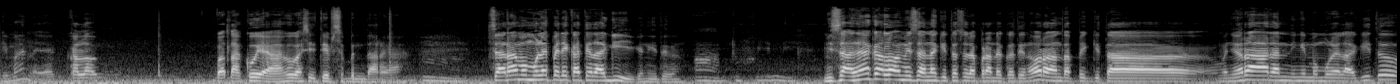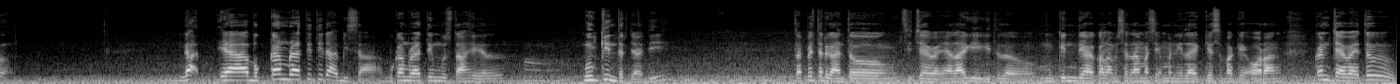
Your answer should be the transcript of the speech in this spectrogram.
gimana ya? Kalau buat aku ya aku kasih tips sebentar ya. Hmm. cara memulai PDKT lagi kan gitu. Aduh ini. Misalnya kalau misalnya kita sudah pernah deketin orang tapi kita menyerah dan ingin memulai lagi itu nggak ya bukan berarti tidak bisa. Bukan berarti mustahil. Oh. mungkin terjadi tapi tergantung si ceweknya lagi gitu loh. Mungkin dia kalau misalnya masih menilai dia sebagai orang kan cewek itu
